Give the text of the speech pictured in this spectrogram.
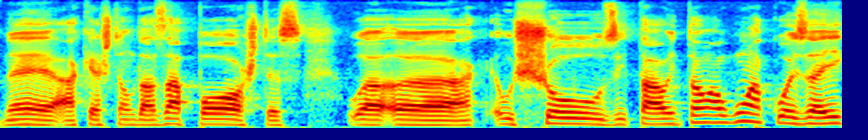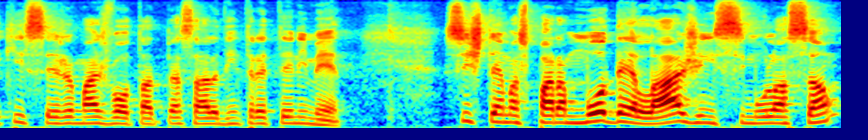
né, a questão das apostas, o, a, os shows e tal. Então, alguma coisa aí que seja mais voltado para essa área de entretenimento. Sistemas para modelagem e simulação,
